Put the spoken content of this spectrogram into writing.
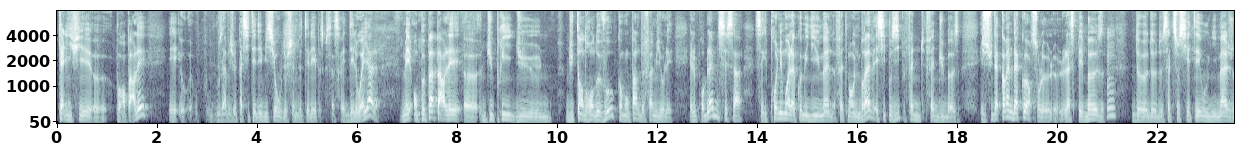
qualifiés euh, pour en parler. Et euh, vous avez, je ne vais pas citer d'émissions ou de chaînes de télé parce que ça serait déloyal, mais on ne peut pas parler euh, du prix du, du tendron de veau comme on parle de femmes violées. Et le problème, c'est ça. C'est prenez-moi la comédie humaine, faites-moi une brève, et si possible, faites, faites du buzz. Et je suis quand même d'accord sur l'aspect buzz mm. de, de, cette société où une image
